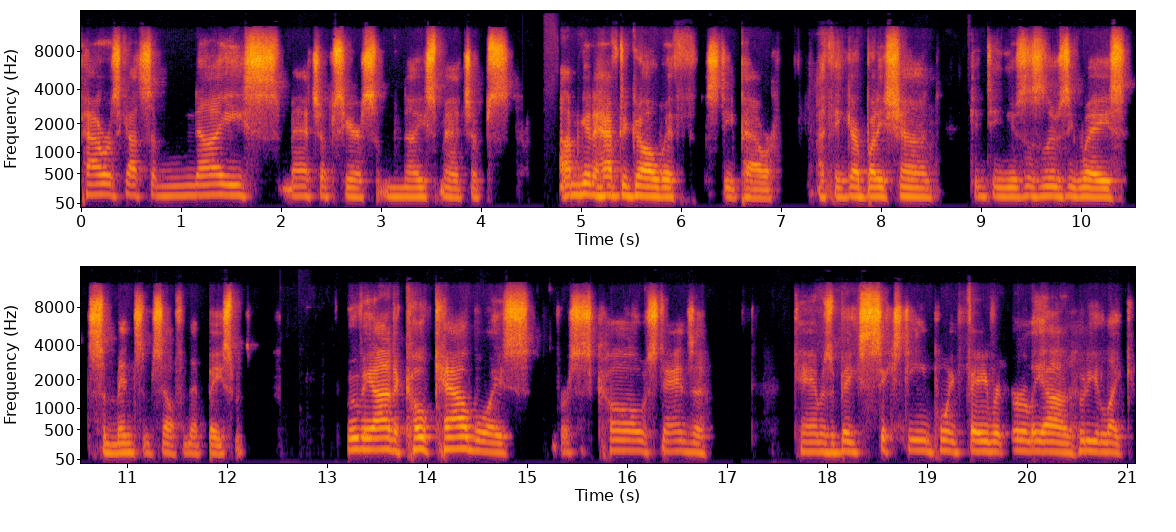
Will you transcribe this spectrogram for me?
Power's got some nice matchups here. Some nice matchups. I'm gonna have to go with Steve Power. I think our buddy Sean continues his losing ways, cements himself in that basement. Moving on to Cove Cowboys versus Cove Stanza. Cam is a big 16 point favorite early on. Who do you like?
